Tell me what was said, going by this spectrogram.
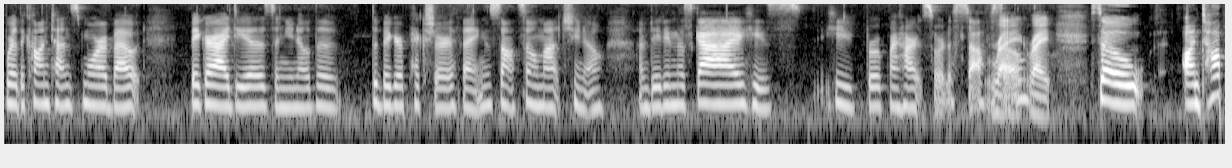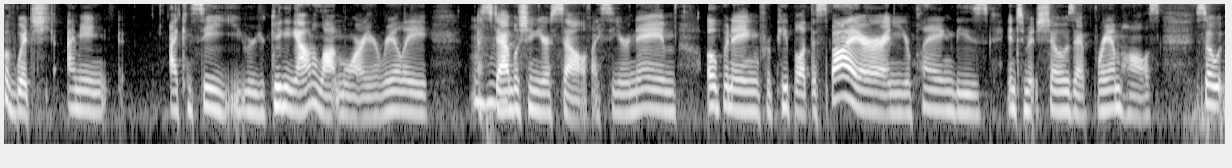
where the content's more about bigger ideas and you know the the bigger picture things, not so much, you know, I'm dating this guy, he's he broke my heart sort of stuff. Right, so. right. So on top of which, I mean, I can see you're, you're gigging out a lot more. You're really mm-hmm. establishing yourself. I see your name opening for people at the Spire, and you're playing these intimate shows at Bramhalls. So,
